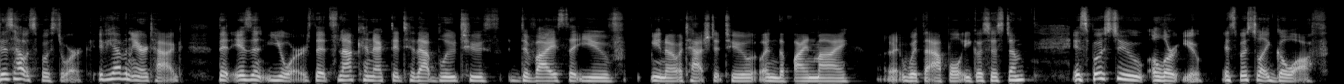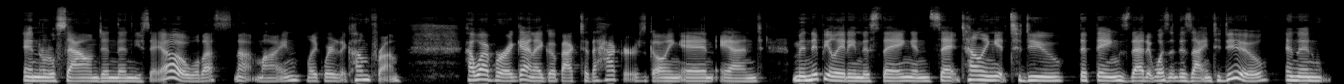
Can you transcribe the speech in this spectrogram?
this is how it's supposed to work. If you have an AirTag that isn't yours, that's not connected to that Bluetooth device that you've, you know, attached it to in the Find My uh, with the Apple ecosystem, it's supposed to alert you. It's supposed to like go off and it'll sound and then you say, "Oh, well that's not mine. Like where did it come from?" However, again, I go back to the hackers going in and manipulating this thing and say, telling it to do the things that it wasn't designed to do and then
